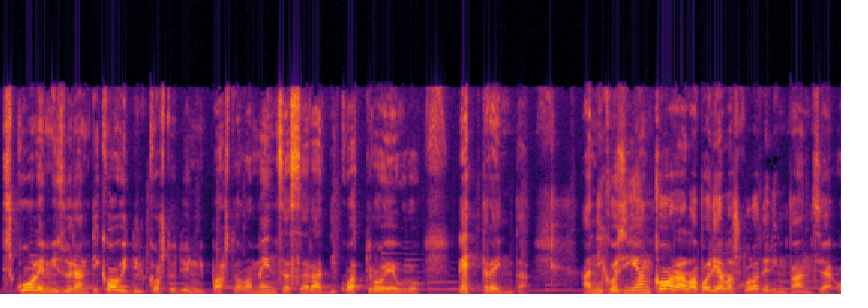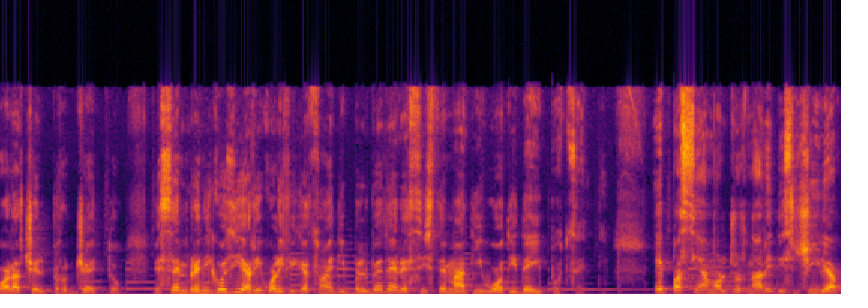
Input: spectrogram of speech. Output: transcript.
Scuole e misure anti-Covid, il costo di ogni pasto alla mensa sarà di 4,30 euro. A Nicosia ancora lavori alla scuola dell'infanzia, ora c'è il progetto. E sempre Nicosia, riqualificazione di Belvedere sistemati i vuoti dei pozzetti. E passiamo al giornale di Sicilia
